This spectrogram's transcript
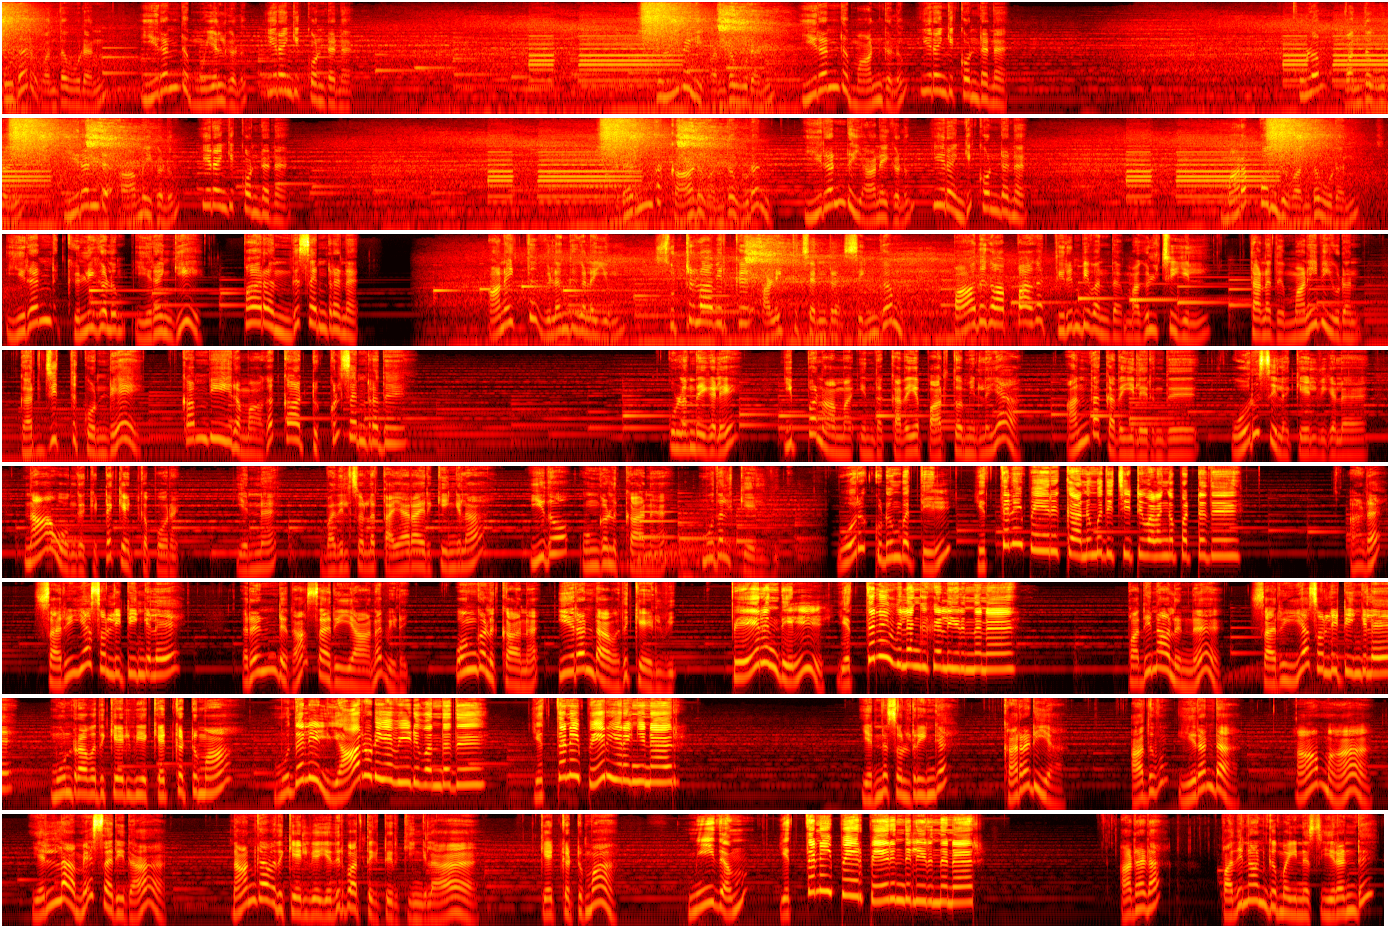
புதர் வந்தவுடன் இரண்டு முயல்களும் இறங்கிக் கொண்டன. புல்வெளி வந்தவுடன் இரண்டு மான்களும் இறங்கிக் கொண்டன. குளம் வந்தவுடன் இரண்டு ஆமைகளும் இறங்கிக் கொண்டன. அடர்ந்த காடு வந்தவுடன் இரண்டு யானைகளும் இறங்கிக் கொண்டன. மரப்பொந்து வந்தவுடன் இரண்டு கிளிகளும் இறங்கி பறந்து சென்றன. அனைத்து விலங்குகளையும் சுற்றுலாவிற்கு அழைத்துச் சென்ற சிங்கம் பாதுகாப்பாக திரும்பி வந்த மகிழ்ச்சியில் தனது மனைவியுடன் கர்ஜித்து கொண்டே கம்பீரமாக காட்டுக்குள் சென்றது. குழந்தைகளே இப்ப நாம இந்த கதையை பார்த்தோம் இல்லையா? அந்த கதையிலிருந்து ஒரு சில கேள்விகளை நான் உங்ககிட்ட கேட்க போறேன். என்ன? பதில் சொல்ல தயாரா இருக்கீங்களா? இதோ உங்களுக்கான முதல் கேள்வி. ஒரு குடும்பத்தில் எத்தனை பேருக்கு அனுமதி சீட்டு வழங்கப்பட்டது? அட சரியா சொல்லிட்டீங்களே. ரெண்டு தான் சரியான விடை. உங்களுக்கான இரண்டாவது கேள்வி. பேருந்தில் எத்தனை விலங்குகள் இருந்தன? பதினாலுன்னு? சரியா சொல்லிட்டீங்களே. மூன்றாவது கேள்வியை கேட்கட்டுமா? முதலில் யாருடைய வீடு வந்தது? எத்தனை பேர் இறங்கினர்? என்ன சொல்றீங்க? கரடியா? அதுவும் இரண்டா? ஆமா எல்லாமே சரிதான் நான்காவது கேள்வியை எதிர்பார்த்துக்கிட்டு இருக்கீங்களா? கேட்கட்டுமா? மீதம் எத்தனை பேர் பேருந்தில் இருந்தனர்? அடடா பதினான்கு மைனஸ் இரண்டு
